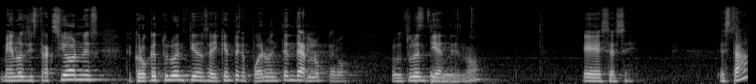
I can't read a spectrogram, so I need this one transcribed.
menos distracciones, que creo que tú lo entiendes. Hay gente que puede no entenderlo, pero creo que tú lo Sí, entiendes, güey. ¿no? Es ese. ¿Está?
